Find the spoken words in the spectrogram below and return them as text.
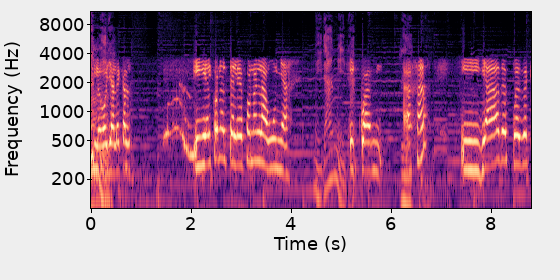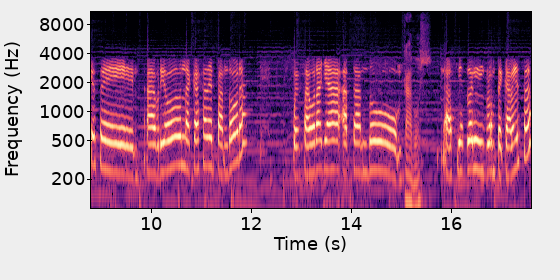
y luego ya le cal y él con el teléfono en la uña. Mira, mira. Y cuando ajá. Y ya después de que se abrió la caja de Pandora, pues ahora ya atando, Cabos. haciendo el rompecabezas,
